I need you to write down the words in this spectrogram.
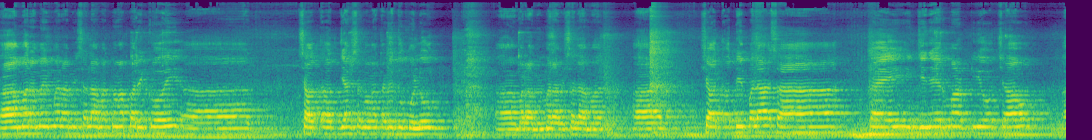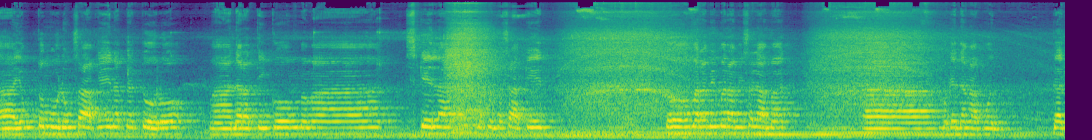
Ah, maraming maraming salamat mga parikoy at shout out dyan sa mga taga Dumulog. Ah, maraming maraming salamat. At shout out din pala sa kay Engineer Mark Yo Chow, ah, yung tumulong sa akin at nagturo mga narating kong mga skill napunta sa akin. So maraming maraming salamat. Ah, magandang hapon. God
